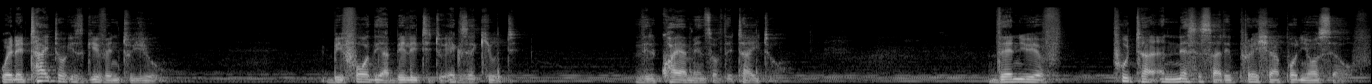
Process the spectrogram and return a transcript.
When a title is given to you before the ability to execute the requirements of the title, then you have put unnecessary pressure upon yourself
